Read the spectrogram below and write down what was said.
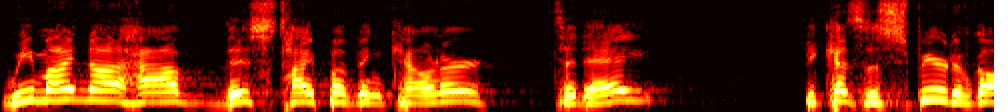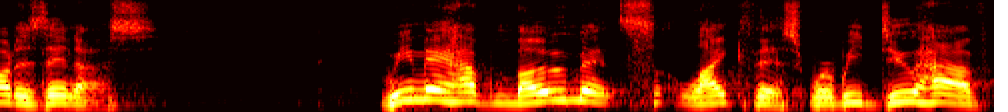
we might not have this type of encounter today, because the Spirit of God is in us. We may have moments like this where we do have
